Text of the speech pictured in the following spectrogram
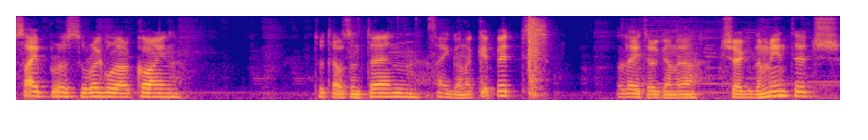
Cyprus regular coin 2010 I gonna keep it. Later gonna check the mintage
